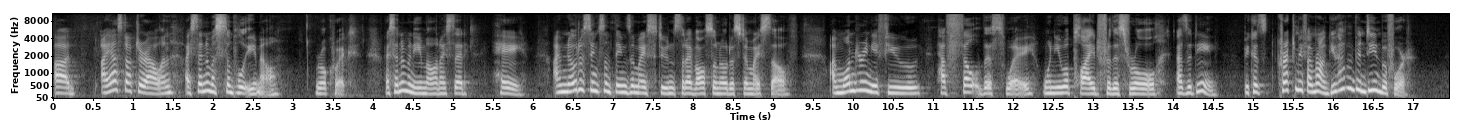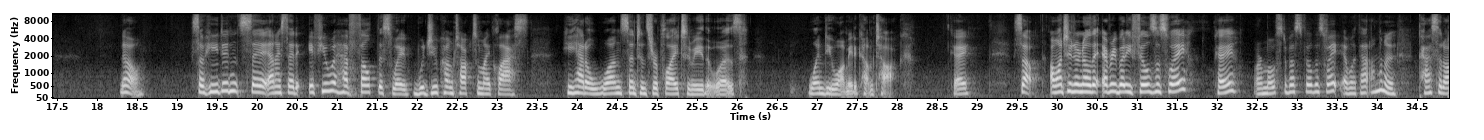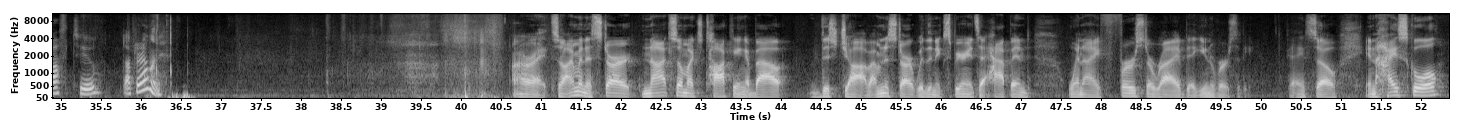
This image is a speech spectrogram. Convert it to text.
uh, I asked Dr. Allen, I sent him a simple email, real quick. I sent him an email and I said, hey, I'm noticing some things in my students that I've also noticed in myself. I'm wondering if you have felt this way when you applied for this role as a dean. Because, correct me if I'm wrong, you haven't been dean before. No. So he didn't say, and I said, if you have felt this way, would you come talk to my class? He had a one sentence reply to me that was, when do you want me to come talk? Okay? So I want you to know that everybody feels this way, okay? Or most of us feel this way. And with that, I'm going to pass it off to Dr. Allen. All right, so I'm going to start not so much talking about this job. I'm going to start with an experience that happened when I first arrived at university. Okay, so in high school,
